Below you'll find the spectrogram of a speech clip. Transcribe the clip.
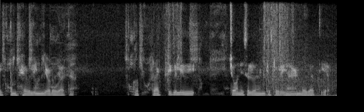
एकदम हेवली इंजर्ड हो जाते हैं। और प्रैक्टिकली जॉनी सिल्वरहैंड की स्टोरी यहाँ एंड हो जाती है।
